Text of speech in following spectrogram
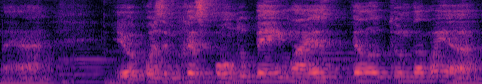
né? Eu, por exemplo, respondo bem mais pelo turno da manhã.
